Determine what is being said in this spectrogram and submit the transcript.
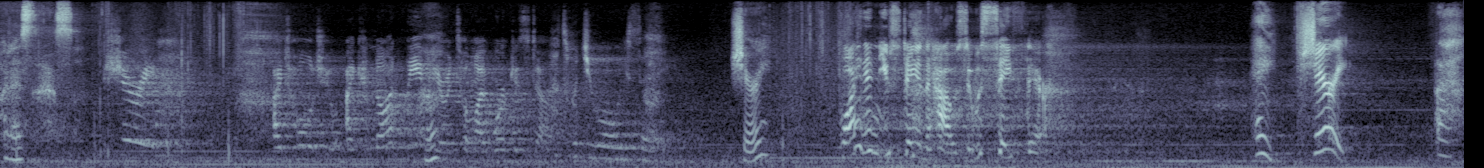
What is this? Sherry, I told you, I cannot leave here until my work is done. That's what you always say. Sherry? Why didn't you stay in the house? It was safe there. Hey, Sherry! Ah,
